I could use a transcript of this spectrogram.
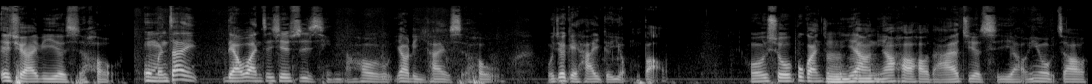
HIV 的时候，我们在聊完这些事情，然后要离开的时候，我就给他一个拥抱。我就说，不管怎么样，嗯、你要好好的，还要记得吃药，因为我知道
